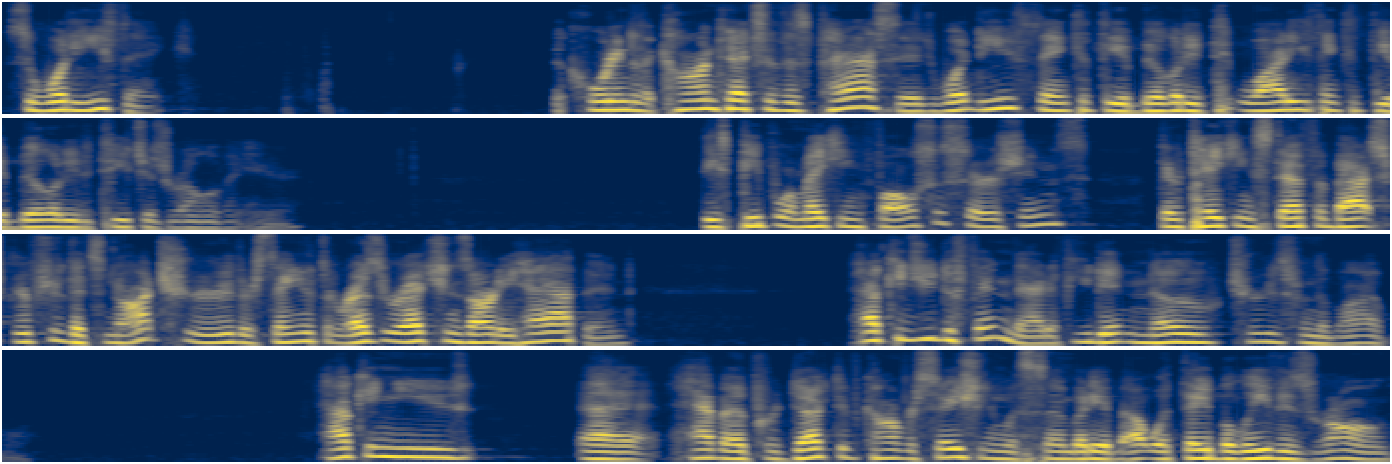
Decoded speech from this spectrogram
So, what do you think? According to the context of this passage, what do you think that the ability to, why do you think that the ability to teach is relevant here? These people are making false assertions they're taking stuff about Scripture that's not true. They're saying that the resurrection's already happened. How could you defend that if you didn't know truths from the Bible? How can you uh, have a productive conversation with somebody about what they believe is wrong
